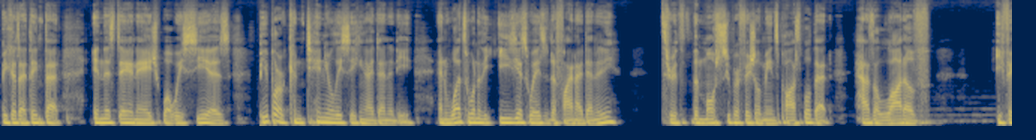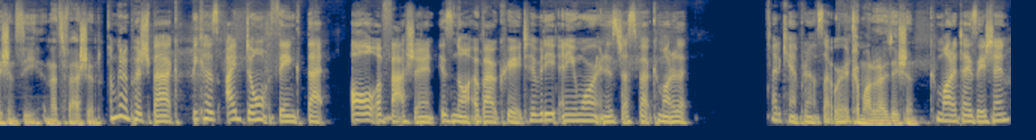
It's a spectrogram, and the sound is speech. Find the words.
because i think that in this day and age what we see is people are continually seeking identity and what's one of the easiest ways to define identity? Through the most superficial means possible that has a lot of efficiency, and that's fashion. I'm going to push back because I don't think that all of fashion is not about creativity anymore and is just about commodity. I can't pronounce that word. Commoditization. Commoditization.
